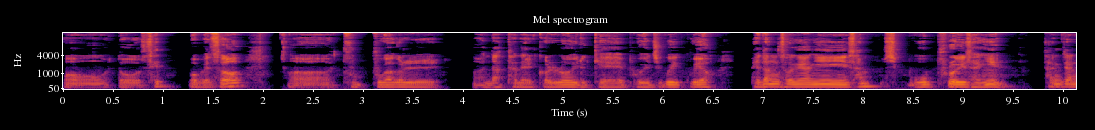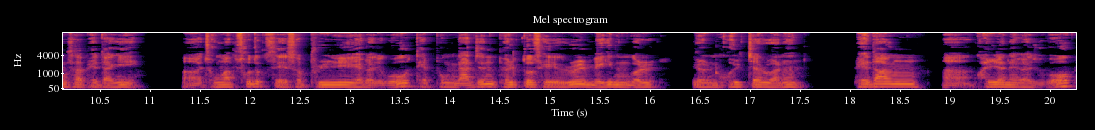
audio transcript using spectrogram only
어, 또 세법에서 어, 부, 부각을 어, 나타낼 걸로 이렇게 보여지고 있고요. 배당 성향이 35% 이상인 상장사 배당이 어, 종합소득세에서 분리해가지고 대폭 낮은 별도 세율을 매기는 걸 이런 골자로 하는 배당 아, 관련해 가지고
